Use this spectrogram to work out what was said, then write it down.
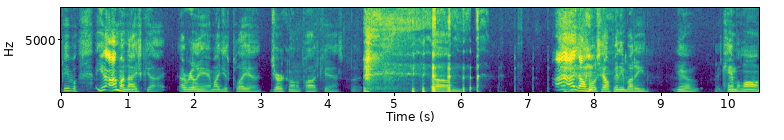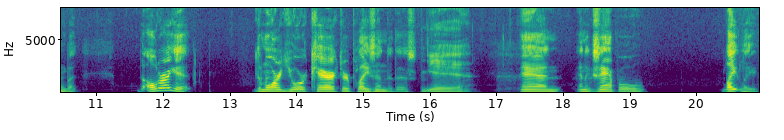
People, yeah, I'm a nice guy. I really am. I just play a jerk on a podcast, but um, I, I'd almost help anybody, you know, that came along. But the older I get, the more your character plays into this. yeah, And an example lately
